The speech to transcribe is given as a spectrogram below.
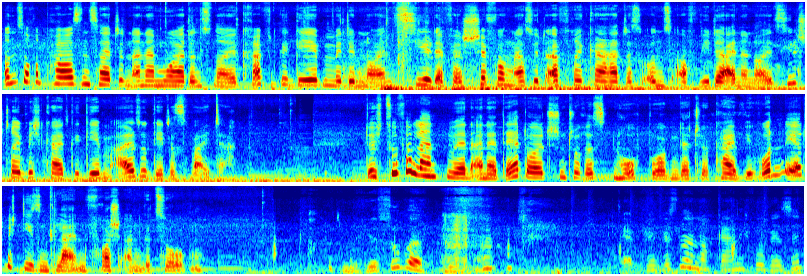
Unsere Pausenzeit in Anamur hat uns neue Kraft gegeben. Mit dem neuen Ziel der Verschiffung nach Südafrika hat es uns auch wieder eine neue Zielstrebigkeit gegeben, also geht es weiter. Durch Zufall landen wir in einer der deutschen Touristenhochburgen der Türkei. Wir wurden eher durch diesen kleinen Frosch angezogen. Hier ist super. Wir wissen noch gar nicht, wo wir sind.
